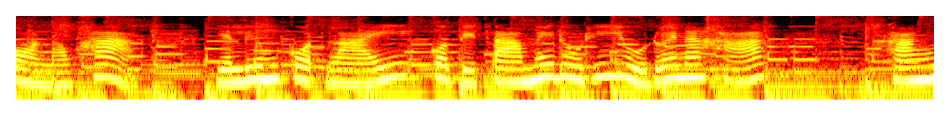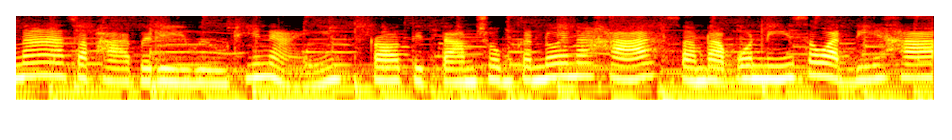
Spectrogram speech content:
ก่อนแล้วค่ะ อย่าลืมกดไลค์ กดติดตามให้ดูที่อยู่ด้วยนะคะ ครั้งหน้าจะพาไปรีวิวที่ไหน รอติดตามชมกันด้วยนะคะสำหรับวันนี้สวัสดีค่ะ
